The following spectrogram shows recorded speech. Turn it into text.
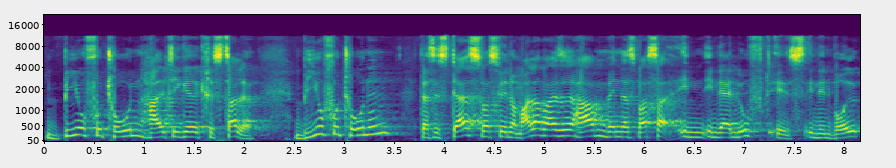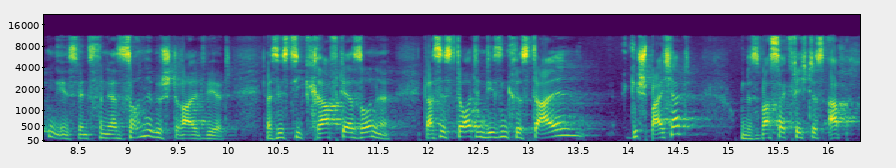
biophotonhaltige Kristalle. Biophotonen, das ist das, was wir normalerweise haben, wenn das Wasser in, in der Luft ist, in den Wolken ist, wenn es von der Sonne bestrahlt wird. Das ist die Kraft der Sonne. Das ist dort in diesen Kristallen gespeichert und das Wasser kriegt es ab.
